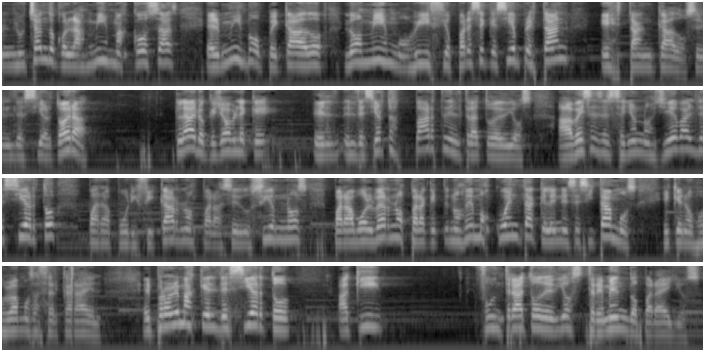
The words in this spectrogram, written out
luchando con las mismas cosas, el mismo pecado, los mismos vicios, parece que siempre están estancados en el desierto. Ahora, claro que yo hablé que el, desierto es parte del trato de Dios. A veces el Señor nos lleva al desierto para purificarnos, para seducirnos, para volvernos, para que nos demos cuenta que le necesitamos y que nos volvamos a acercar a Él. El problema es que el desierto aquí fue un trato de Dios tremendo para ellos.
